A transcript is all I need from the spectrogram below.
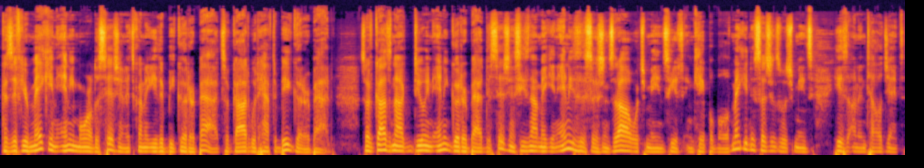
Because if you're making any moral decision, it's going to either be good or bad. So God would have to be good or bad. So if God's not doing any good or bad decisions, he's not making any decisions at all, which means he is incapable of making decisions, which means he's unintelligent,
